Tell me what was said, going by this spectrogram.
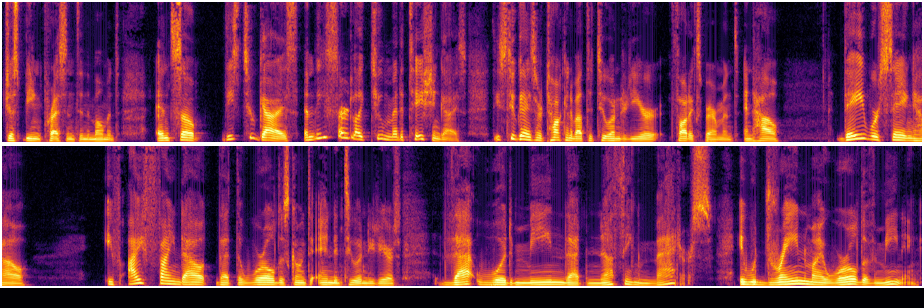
just being present in the moment. And so these two guys, and these are like two meditation guys. These two guys are talking about the 200 year thought experiment and how they were saying how if I find out that the world is going to end in 200 years, that would mean that nothing matters. It would drain my world of meaning.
